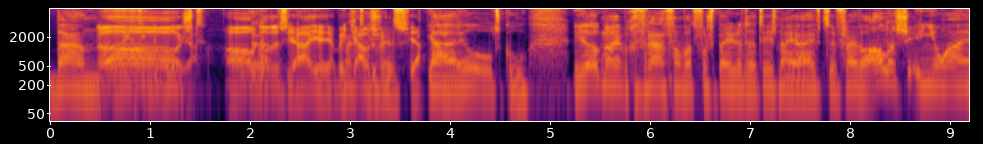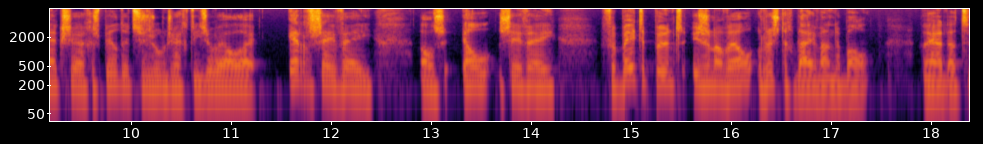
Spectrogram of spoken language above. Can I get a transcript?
baan richting de borst. Ja. Oh, dat is ja, ja, ja. Beetje ouderwets. Ja. ja, heel oldschool. Die ook nog hebben gevraagd van wat voor speler dat is. Nou ja, hij heeft eh, vrijwel alles in Jong Ajax eh, gespeeld dit seizoen, zegt hij. Zowel eh, RCV als LCV. Verbeterpunt is er nog wel. Rustig blijven aan de bal. Nou ja, dat,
